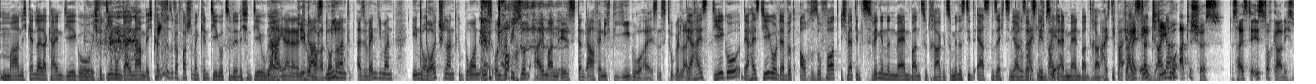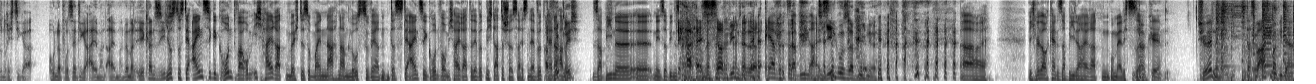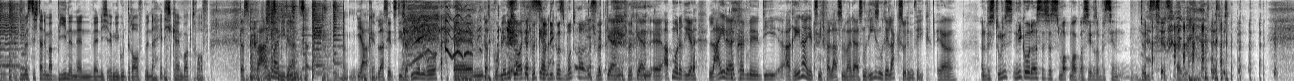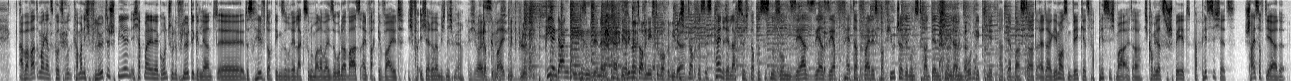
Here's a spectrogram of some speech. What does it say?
Mann, ich kenne leider keinen Diego. Ich finde Diego einen geilen Namen. Ich könnte mir sogar vorstellen, mein Kind Diego zu nennen. Ich finde Diego geil. Nein, nein, nein. Diego du darfst Maradona. niemand, also wenn jemand in Doch. Deutschland geboren ist und wirklich so ein Allmann ist, dann darf er nicht Diego heißen. Es tut mir leid. Der heißt Diego, der heißt Diego und der wird auch sofort, ich werde ihn zwingen, einen Man-Band zu tragen. Zumindest die ersten 16 Jahre seines Heißt Lebens bei- wird er einen Man-Band tragen. heißt nicht bei Der Ice heißt dann Age Diego einer? Attischös. Das heißt, der ist doch gar nicht so ein richtiger, hundertprozentiger Allmann, Allmann. Wenn man Ilkan sieht. Justus, der einzige Grund, warum ich heiraten möchte, ist, um meinen Nachnamen loszuwerden. Das ist der einzige Grund, warum ich heirate. Der wird nicht Attischers heißen. Er wird, Ach, keine wirklich? Ahnung. Sabine, äh, nee, Sabine ist keine heißt Sabine dann. Er wird Sabine heißen. Diego Sabine. Ah, ich will auch keine Sabine heiraten, um ehrlich zu sein. Okay. Schön. Das war's mal wieder. Die müsste ich dann immer Biene nennen, wenn ich irgendwie gut drauf bin. Da hätte ich keinen Bock drauf. Das war's mal wieder. Bienen. Das hat, Ja, Okay. lass jetzt die Sabine in Ruhe. ähm, das Problem ist, Leute, ich würde so gerne Nikos Mutter oder was? Ich würde gern, ich würd gern äh, abmoderieren. Leider können wir die Arena jetzt nicht verlassen, weil da ist ein riesen Relaxo im Weg. Ja. Und bist du das, Nico, oder ist das das Smogmog, was hier so ein bisschen dünstet? Also, aber warte mal ganz kurz, kann man nicht Flöte spielen? Ich habe mal in der Grundschule Flöte gelernt. Äh, das hilft doch gegen so ein Relaxo normalerweise. Oder war es einfach Gewalt? Ich, ich erinnere mich nicht mehr. ich weiß Ich glaube, Gewalt mit Flöten. Vielen Dank in diesem Sinne. Wir sehen uns auch nächste Woche wieder. Ich glaube, das ist kein Relaxo. Ich glaube, das ist nur so ein sehr, sehr, sehr fetter Fridays for Future Demonstrant, der sich hier wieder an den Boden geklebt hat, der Bastard, Alter. Geh mal aus dem Weg jetzt. Verpiss dich mal, Alter. Ich komme wieder zu spät. Verpiss dich jetzt. Scheiß auf die Erde.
